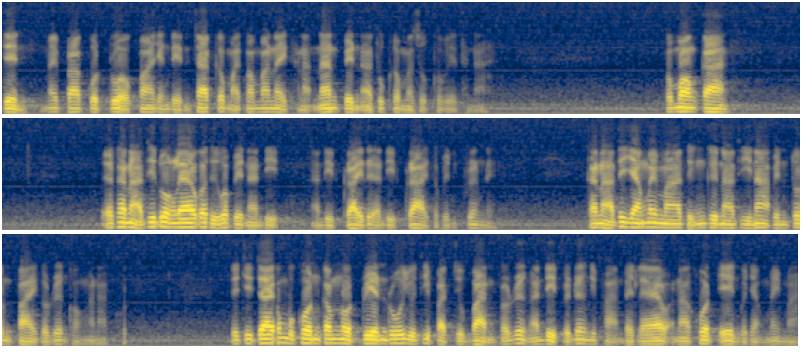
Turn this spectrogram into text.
เด่น ไม่ปรากฏตัวออกมาอย่างเด่นชัดก็หมายความว่าในขณะนั้นเป็นอทุกขมสุขเวทนาพอมองการ แต่ขณะที่ล่วงแล้วก็ถือว่าเป็นอดีต อดีตไกลหรืออดีตใกล้ก็เป็นเรื่องหนึ่งขณะที่ยังไม่มาถึงคือนาทีหน้าเป็นต้นไปก็เรื่องของอนาคตแต่จิตใจของบุคคลกำหนดเรียนรู้อยู่ที่ปัจจุบัน เพราะเรื่องอดีตเป็นเรื่องที่ผ่านไปแล้ว อนาคตเองก็ยังไม่มา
